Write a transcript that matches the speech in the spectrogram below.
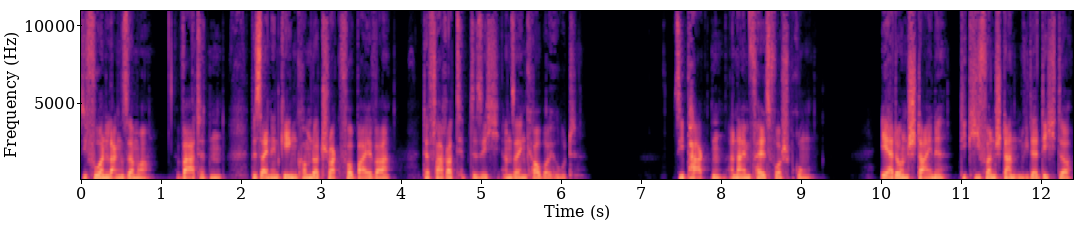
Sie fuhren langsamer, warteten, bis ein entgegenkommender Truck vorbei war. Der Fahrer tippte sich an seinen Cowboyhut. Sie parkten an einem Felsvorsprung. Erde und Steine, die Kiefern standen wieder dichter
